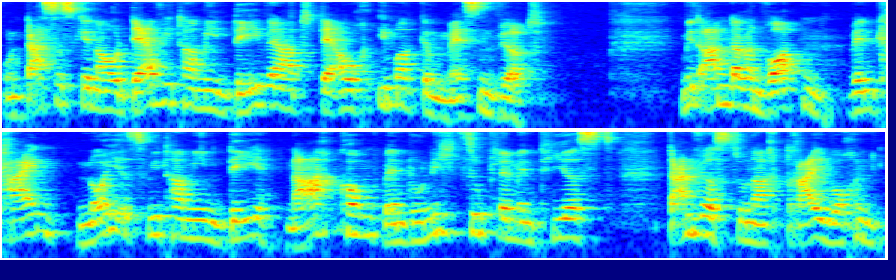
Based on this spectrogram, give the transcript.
Und das ist genau der Vitamin D-Wert, der auch immer gemessen wird. Mit anderen Worten, wenn kein neues Vitamin D nachkommt, wenn du nicht supplementierst, dann wirst du nach drei Wochen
